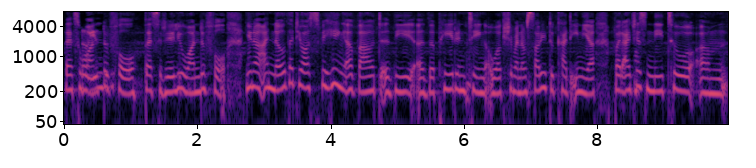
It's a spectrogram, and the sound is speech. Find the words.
That's wonderful. That's really wonderful. You know, I know that you are speaking about the uh, the parenting workshop, and I'm sorry to cut in here, but I just need to um,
